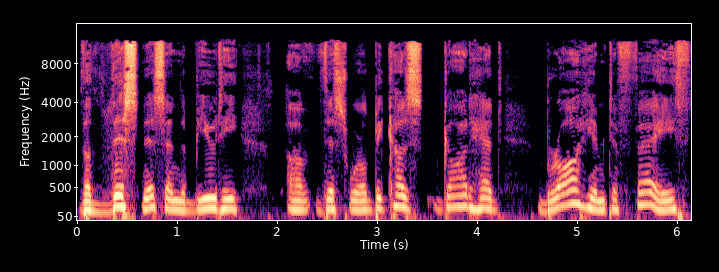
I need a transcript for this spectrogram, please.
the thisness and the beauty of this world because God had brought him to faith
